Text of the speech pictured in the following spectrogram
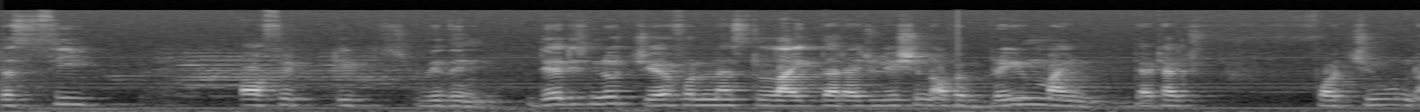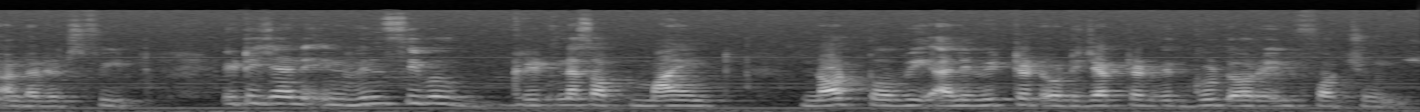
the seat of it is within. There is no cheerfulness like the resolution of a brave mind that has fortune under its feet. It is an invincible greatness of mind not to be elevated or dejected with good or ill fortune.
